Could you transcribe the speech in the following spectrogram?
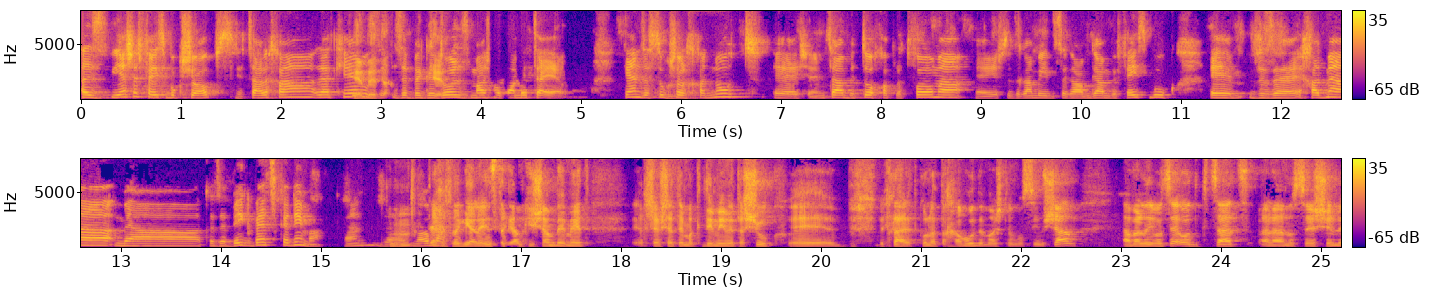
אז יש את פייסבוק שופס, יצא לך להכיר? כן, בטח. זה, זה בגדול כן. מה שאתה מתאר. כן, זה סוג של חנות אה, שנמצא בתוך הפלטפורמה, אה, יש את זה גם באינסטגרם, גם בפייסבוק, אה, וזה אחד מה, מה כזה ביג בטס קדימה, כן? תכף נגיע לאינסטגרם, כי שם באמת, אני חושב שאתם מקדימים את השוק, בכלל, את כל התחרות ומה שאתם עושים שם, אבל אני רוצה עוד קצת על הנושא של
